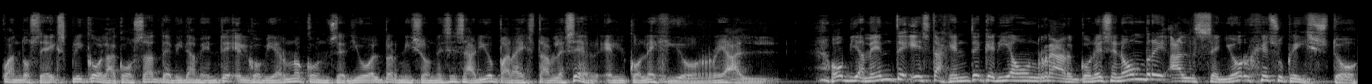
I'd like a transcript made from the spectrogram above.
Cuando se explicó la cosa debidamente, el gobierno concedió el permiso necesario para establecer el colegio real. Obviamente esta gente quería honrar con ese nombre al Señor Jesucristo,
